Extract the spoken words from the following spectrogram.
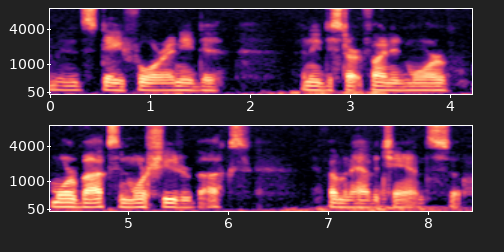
I mean it's day four. I need to I need to start finding more more bucks and more shooter bucks if I'm gonna have a chance. So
